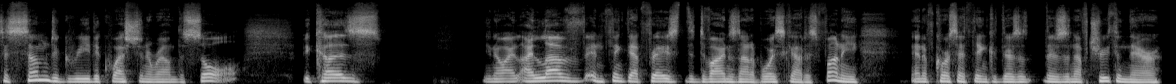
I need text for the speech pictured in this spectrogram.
to some degree the question around the soul. Because you know I, I, love and think that phrase the divine is not a boy scout is funny. And of course i think there's a there's enough truth in there.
